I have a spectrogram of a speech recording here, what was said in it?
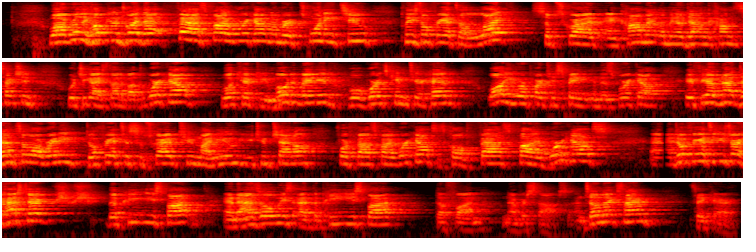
Well, I really hope you enjoyed that Fast 5 workout number 22. Please don't forget to like, subscribe, and comment. Let me know down in the comment section what you guys thought about the workout, what kept you motivated, what words came to your head while you were participating in this workout. If you have not done so already, don't forget to subscribe to my new YouTube channel for Fast 5 Workouts. It's called Fast 5 Workouts. And don't forget to use our hashtag, the PE spot. And as always, at the PE spot, the fun never stops. Until next time, take care.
